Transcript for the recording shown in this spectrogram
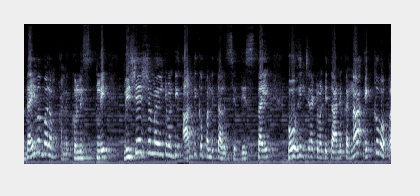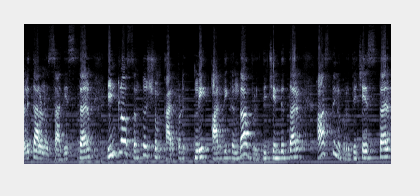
దైవ బలం అనుకూలిస్తుంది. విశేషమైనటువంటి ఆర్థిక ఫలితాలు సిద్ధిస్తాయి. ఊహించినటువంటి దానికన్నా ఎక్కువ ఫలితాలను సాధిస్తారు. ఇంట్లో సంతోషం ఏర్పడుతుంది ఆర్థికంగా వృద్ధి చెందుతారు ఆస్తిని వృద్ధి చేస్తారు.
